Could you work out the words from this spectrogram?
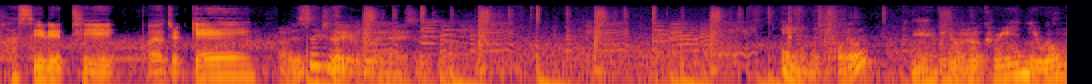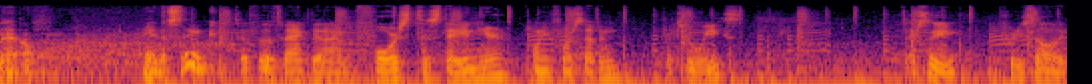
facility 보여줄게 Oh, this is actually like a really nice hotel. and a toilet. And if you don't know Korean, you will now. And a sink. Except for the fact that I'm forced to stay in here 24 7 for two weeks, it's actually a pretty solid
